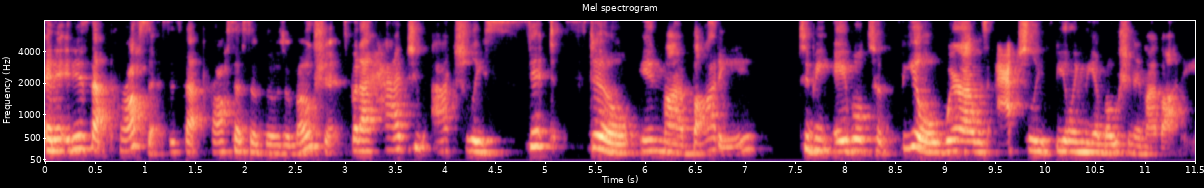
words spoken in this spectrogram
and it is that process. It's that process of those emotions. But I had to actually sit still in my body to be able to feel where I was actually feeling the emotion in my body.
